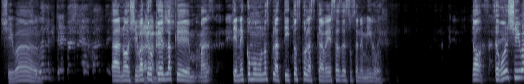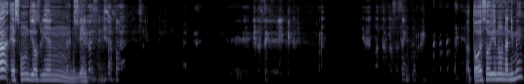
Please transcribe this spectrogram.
Shiva es la que tiene cabeza de elefante. Ah, no, Shiva creo que es la que tiene como unos platitos con las cabezas de sus enemigos. No, según Shiva es un dios bien. bien... ¿Todo eso viene en un anime?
